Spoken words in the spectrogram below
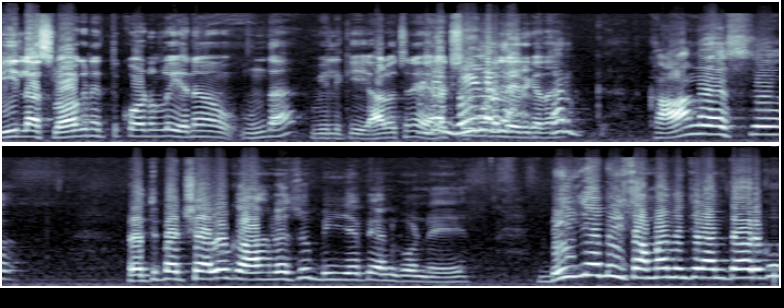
వీళ్ళ స్లోగన్ ఎత్తుకోవడంలో ఏమైనా ఉందా? వీళ్ళకి ఆలోచన? లేదు కదా. కాంగ్రెస్ ప్రతిపక్షాలు కాంగ్రెస్ బీజేపీ అనుకోండి. బీజేపీకి సంబంధించినంత వరకు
